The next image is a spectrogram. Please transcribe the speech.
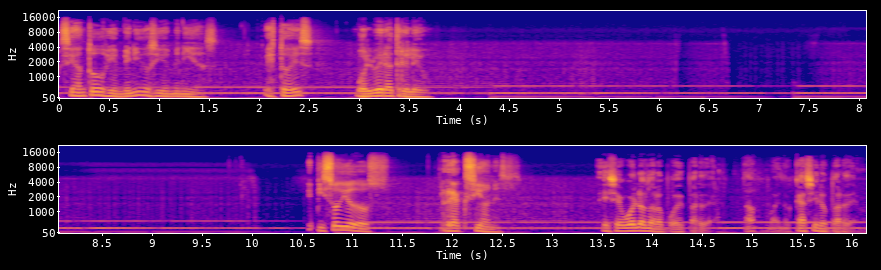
Sean todos bienvenidos y bienvenidas. Esto es Volver a Treleu. Episodio 2. Reacciones. Ese vuelo no lo puedes perder. ¿no? Bueno, casi lo perdemos.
